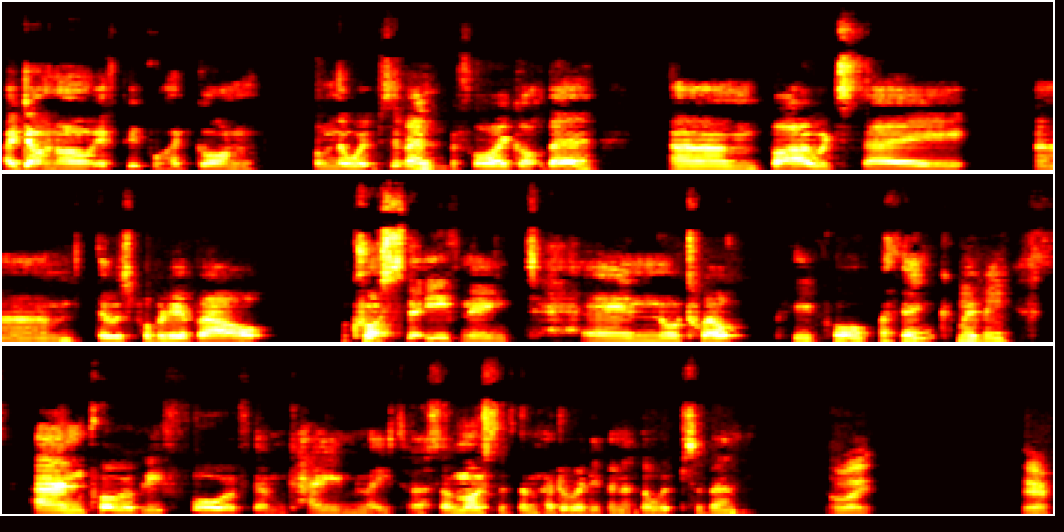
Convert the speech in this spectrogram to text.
I don't know if people had gone from the Whips event before I got there, um, but I would say um, there was probably about across the evening ten or twelve people. I think maybe. Mhm. And probably four of them came later, so most of them had already been at the Whips event. All right. Fair.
